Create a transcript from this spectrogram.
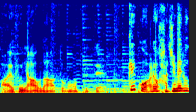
ああいう風に合うなと思ってて結構あれを始めるっ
